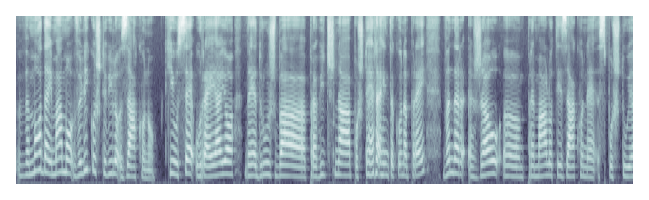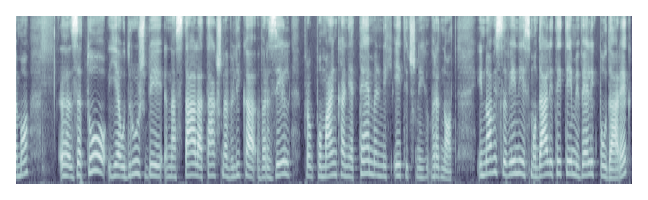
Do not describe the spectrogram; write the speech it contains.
Vemo, da imamo veliko število zakonov, ki vse urejajo, da je družba pravična, poštena in tako naprej, vendar žal premalo te zakone spoštujemo. Zato je v družbi nastala takšna velika vrzel, pomanjkanje temeljnih etičnih vrednot. In Novi Sloveniji smo dali tej temi velik poudarek,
